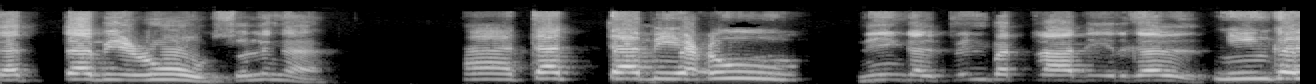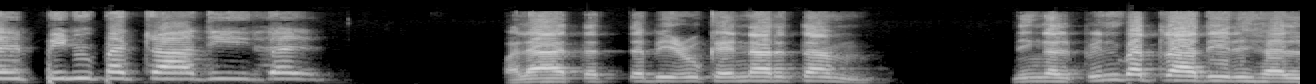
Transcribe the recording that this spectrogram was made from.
தத்தபிஉ சொல்லுங்க. தத்தபிஉ நீங்கள் பின்பற்றாதீர்கள். நீங்கள் பின்பற்றாதீர்கள். வலா தத்தபிஉக என்ன அர்த்தம்? நீங்கள் பின்பற்றாதீர்கள்.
